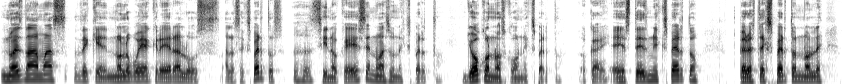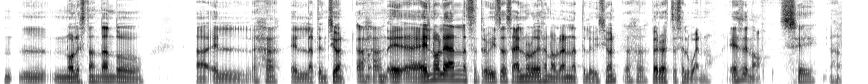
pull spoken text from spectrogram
No es nada más de que no le voy a creer a los, a los expertos, sino que ese no es un experto. Yo conozco a un experto. Ok. este es mi experto, pero este experto no le, no le están dando ah, el, la atención. No, Ajá. eh, a él no le dan las entrevistas, a él no lo dejan hablar en la televisión, Ajá. pero este es el bueno. Ese no. Sí. Ajá.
